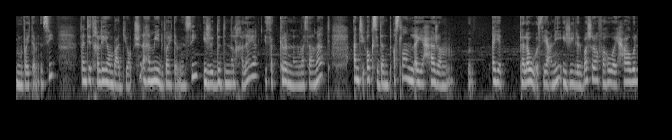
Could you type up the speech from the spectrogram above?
من فيتامين سي. فأنت تخليه يوم بعد يوم. شنو أهمية فيتامين سي؟ يجدد لنا الخلايا يسكر لنا المسامات. antioxidant أصلا لأي حاجة أي تلوث يعني يجي للبشرة فهو يحاول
